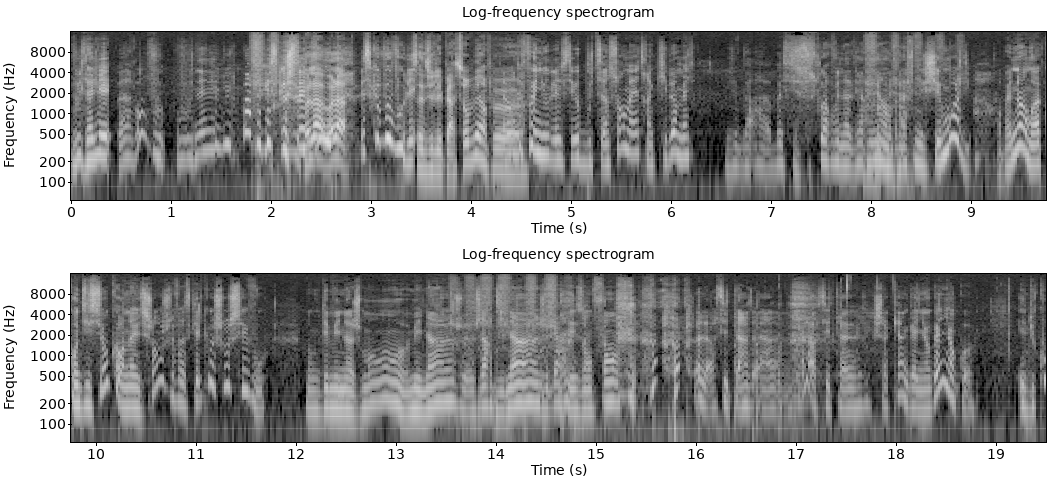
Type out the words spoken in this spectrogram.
Vous allez. Ah bon, vous, vous n'allez nulle part, qu'est-ce que je fais Voilà, vous voilà. Est-ce que vous voulez Ça a dû les perturber un peu. Alors, des fois, ils nous laissaient au bout de 500 mètres, un kilomètre. Je dis, bah, bah, si ce soir vous n'avez rien, venez chez moi. Je dis, oh, bah non, moi, à condition qu'on a échange, je fasse quelque chose chez vous. Donc déménagement, euh, ménage, euh, jardinage, garde des enfants. voilà, c'est un, un- voilà, c'est un- chacun gagnant-gagnant, quoi. Et du coup,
